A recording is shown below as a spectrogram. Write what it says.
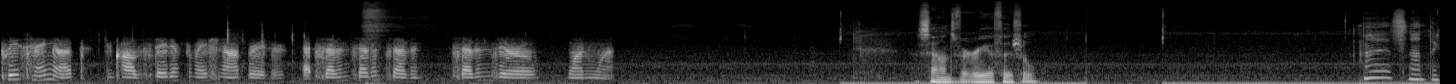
please hang up and call the state information operator at 777-7011. Sounds very official. It's not the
